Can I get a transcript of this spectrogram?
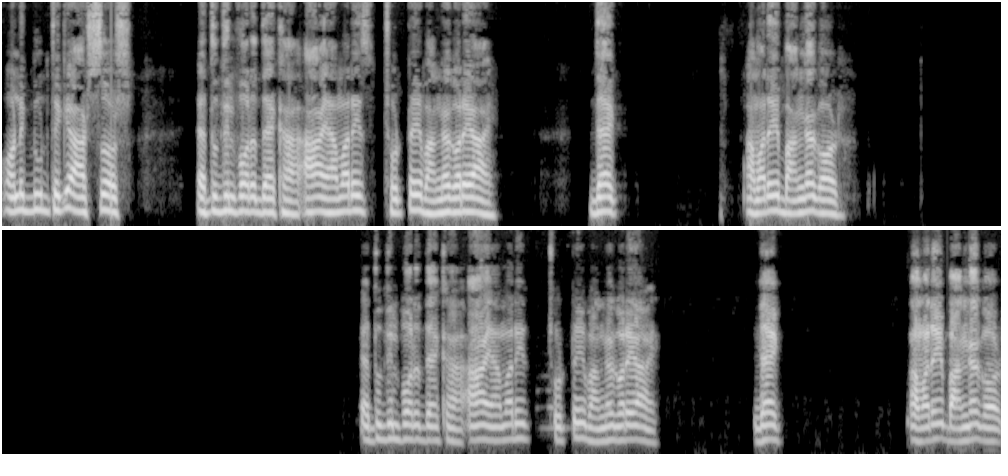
অনেক দূর থেকে আসছস, এতদিন পরে দেখা, আয় আমার এই ছোট্ট এই ভাঙ্গা ঘরে আয়। দেখ, আমার এই ভাঙ্গা ঘর। এতদিন পরে দেখা, আয় আমার এই ছোট্ট এই ভাঙ্গা ঘরে আয়। দেখ, আমার এই বাঙ্গা ঘর,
